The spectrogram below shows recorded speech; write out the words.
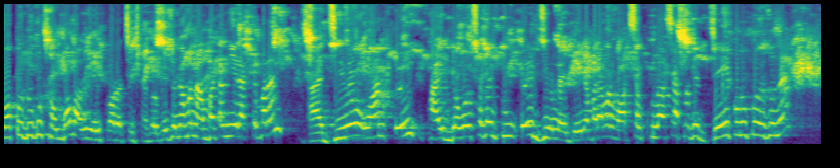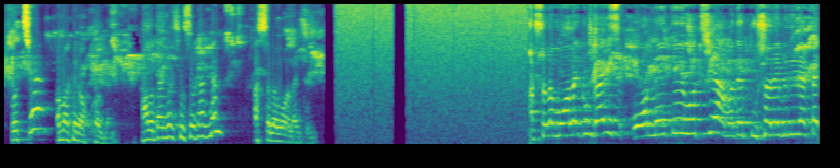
যতটুকু সম্ভব আমি হেল্প করার চেষ্টা করব। এই জন্য আমার নাম্বারটা নিয়ে রাখতে পারেন zero one eight five double seven two eight zero nine এই নাম্বারে আমার হোয়াটসঅ্যাপ খোলা আছে, আপনাদের যে কোনো প্রয়োজনে হচ্ছে আমাকে রক করবেন। ভালো থাকবেন, সুস্থ থাকবেন। আসসালামু আলাইকুম। আসসালামু আলাইকুম গাইস অনেকেই হচ্ছে আমাদের তুষার এভিনির একটা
